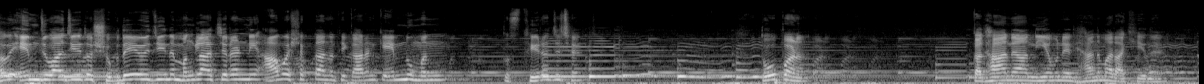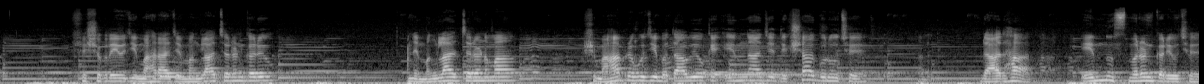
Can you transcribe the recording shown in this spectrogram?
હવે એમ જોવા જઈએ તો સુખદેવજીને મંગલાચરણની આવશ્યકતા નથી, કારણ કે એમનું મન તો સ્થિર જ છે. તો પણ કથાના નિયમને ધ્યાનમાં રાખીને શ્રી સુખદેવજી મહારાજે મંગલાચરણ કર્યું. અને મંગલાચરણમાં શ્રી મહાપ્રભુજી બતાવ્યો કે એમના જે દીક્ષા છે, રાધા, એમનું સ્મરણ કર્યું છે.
